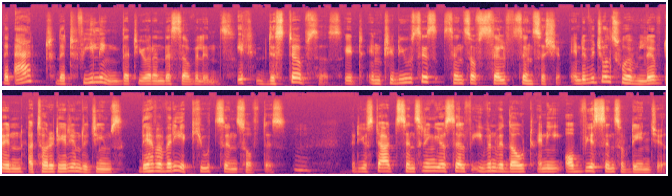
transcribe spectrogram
That act, that feeling that you are under surveillance, it disturbs us. It introduces sense of self-censorship. Individuals who have lived in authoritarian regimes, they have a very acute sense of this. Hmm. That you start censoring yourself even without any obvious sense of danger.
